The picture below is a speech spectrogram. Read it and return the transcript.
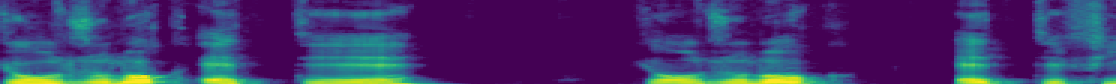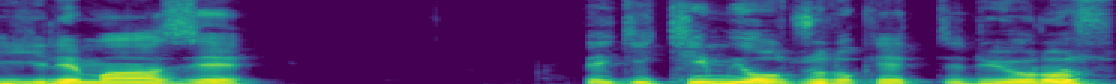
yolculuk etti. Yolculuk etti fiili mazi. Peki kim yolculuk etti diyoruz?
